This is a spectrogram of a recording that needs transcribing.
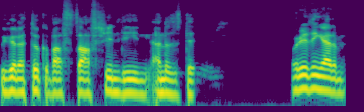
we're going to talk about Starfield in another 10 years. What do you think, Adam?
